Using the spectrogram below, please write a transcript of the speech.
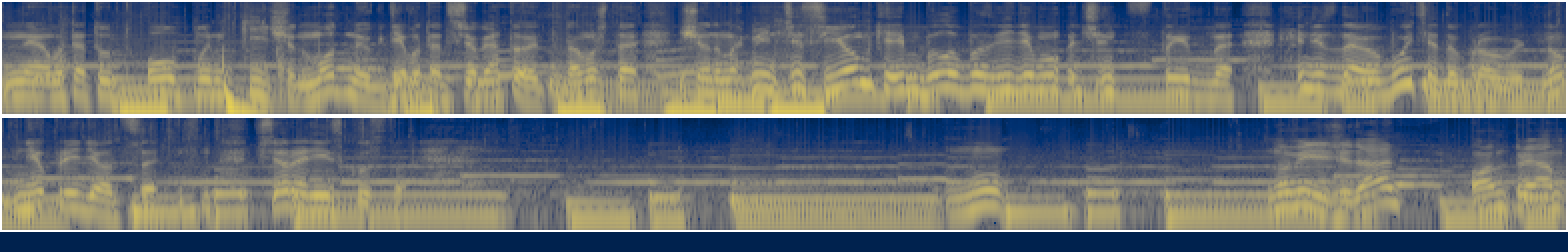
э, вот эту open kitchen модную, где вот это все готовят. Потому что еще на моменте съемки им было бы, видимо, очень стыдно. Я не знаю, вы будете это пробовать? Ну, мне придется. Все ради искусства. Ну, ну, видите, да? Он прям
